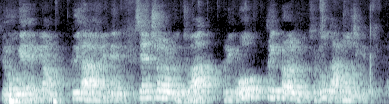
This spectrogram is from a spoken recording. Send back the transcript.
들어오게 되면 그 다음에는 센트럴 루트와 그리고 프리퍼럴 루트로 나눠지게 됩니다.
